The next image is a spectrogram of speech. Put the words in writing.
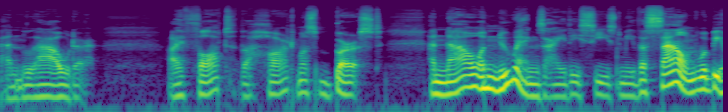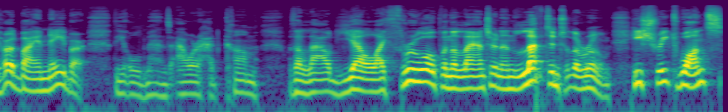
and louder I thought the heart must burst. And now a new anxiety seized me. The sound would be heard by a neighbor. The old man's hour had come. With a loud yell, I threw open the lantern and leapt into the room. He shrieked once,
